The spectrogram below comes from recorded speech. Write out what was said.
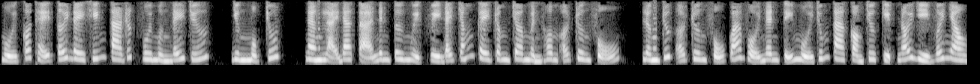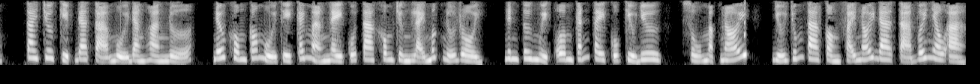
muội có thể tới đây khiến ta rất vui mừng đấy chứ, dừng một chút, nàng lại đa tạ Ninh Tư Nguyệt vì đã trắng cây trâm cho mình hôm ở trương phủ, lần trước ở trương phủ quá vội nên tỷ muội chúng ta còn chưa kịp nói gì với nhau, ta chưa kịp đa tạ muội đàng hoàng nữa, nếu không có muội thì cái mạng này của ta không chừng lại mất nữa rồi, Ninh Tư Nguyệt ôm cánh tay của Kiều Dư, sụ mặt nói, giữa chúng ta còn phải nói đa tạ với nhau à,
